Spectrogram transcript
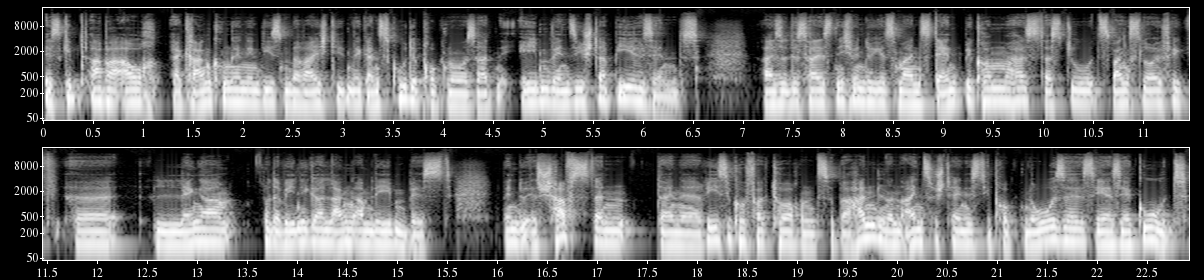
es gibt aber auch Erkrankungen in diesem Bereich, die eine ganz gute Prognose hatten, eben wenn sie stabil sind. Also das heißt nicht, wenn du jetzt mal einen Stand bekommen hast, dass du zwangsläufig äh, länger oder weniger lang am Leben bist. Wenn du es schaffst, dann deine Risikofaktoren zu behandeln und einzustellen, ist die Prognose sehr, sehr gut.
